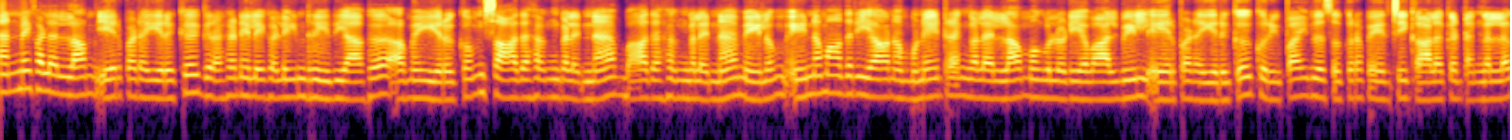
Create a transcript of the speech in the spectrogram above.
நன்மைகள் எல்லாம் ஏற்பட இருக்கு? கிரக நிலைகளின் ரீதியாக அமையிருக்கும் சாதகங்கள் என்ன? பாதகங்கள் என்ன? மேலும் என்ன மாதிரியான முன்னேற்றங்கள் எல்லாம் உங்களுடைய வாழ்வில் ஏற்பட இருக்கு. குறிப்பா இந்த சுக்கர பயிற்சி காலகட்டங்கள்ல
